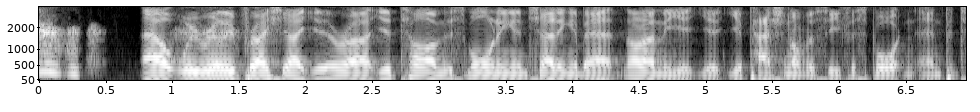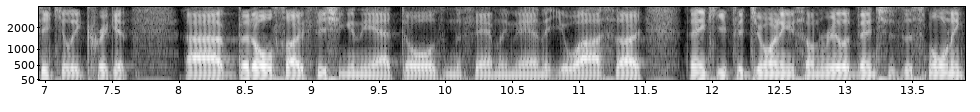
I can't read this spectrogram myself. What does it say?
Al, we really appreciate your uh, your time this morning and chatting about not only your, your, your passion, obviously, for sport and, and particularly cricket, uh, but also fishing in the outdoors and the family man that you are. So, thank you for joining us on Real Adventures this morning.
